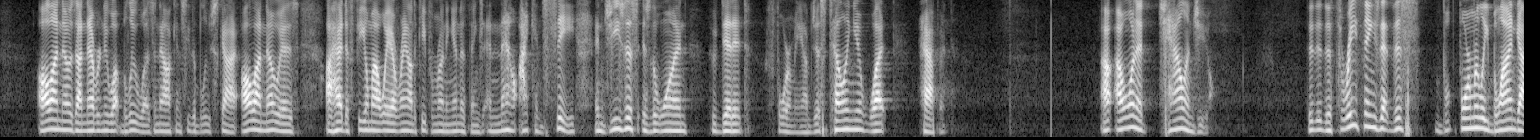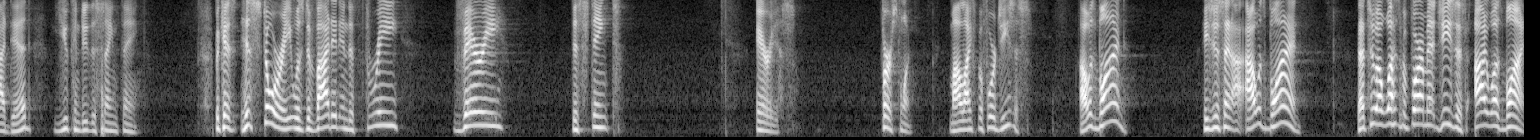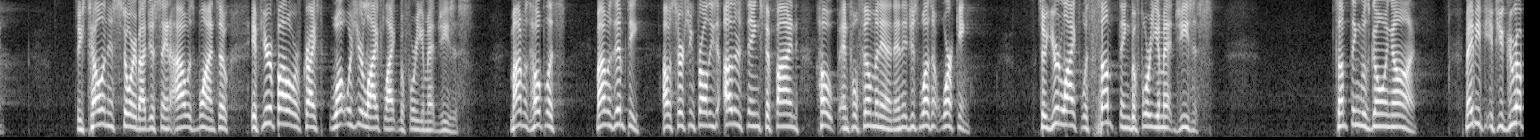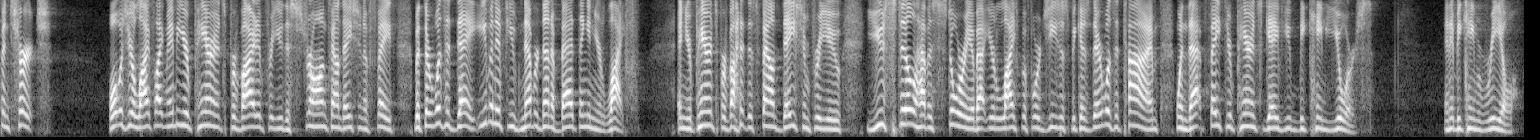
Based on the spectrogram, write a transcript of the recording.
All I know is I never knew what blue was, and now I can see the blue sky. All I know is I had to feel my way around to keep from running into things. And now I can see, and Jesus is the one who did it for me. I'm just telling you what happened. I, I want to challenge you. The, the, the, three things that this b- formerly blind guy did, you can do the same thing. Because his story was divided into three very distinct areas. First one, my life before Jesus. I was blind. He's just saying, I, I was blind. That's who I was before I met Jesus. I was blind. So he's telling his story by just saying, I was blind. So if you're a follower of Christ, what was your life like before you met Jesus? Mine was hopeless. Mine was empty. I was searching for all these other things to find hope and fulfillment in, and it just wasn't working. So your life was something before you met Jesus. Something was going on. Maybe if, if you grew up in church, what was your life like? Maybe your parents provided for you this strong foundation of faith, but there was a day, even if you've never done a bad thing in your life, and your parents provided this foundation for you, you still have a story about your life before Jesus because there was a time when that faith your parents gave you became yours and it became real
